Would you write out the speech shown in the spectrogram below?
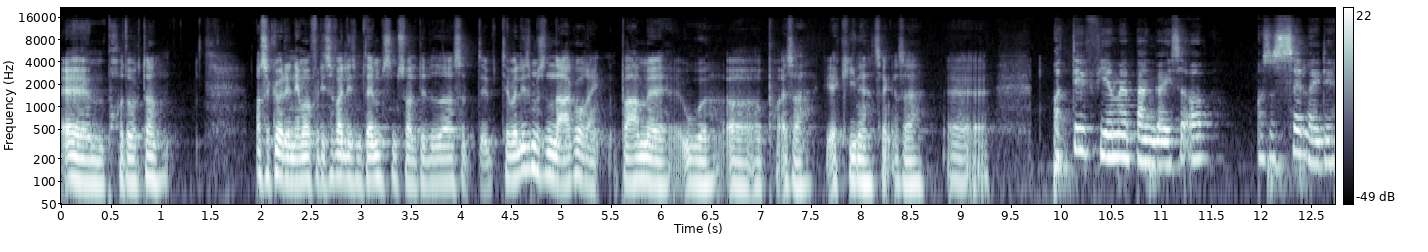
øh, produkter. Og så gjorde det nemmere, fordi så var det ligesom dem, som solgte det videre, så det, det var ligesom sådan en narkoring, bare med uger og, og altså, ja, Kina ting og så. Øh, Og det firma banker I så op, og så sælger I det.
